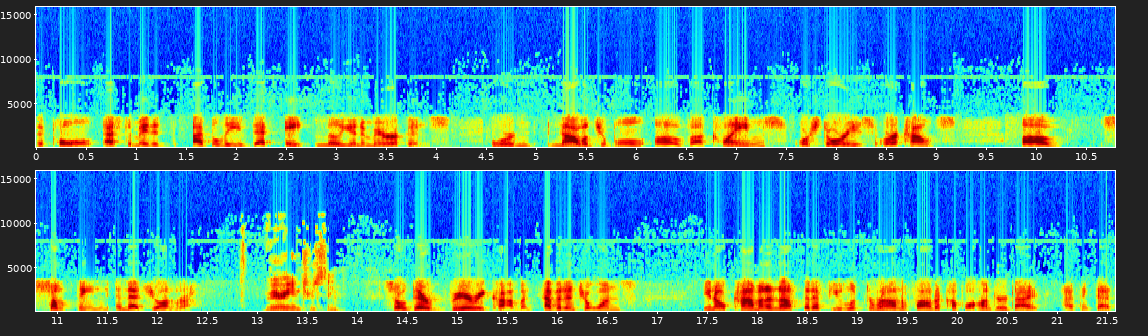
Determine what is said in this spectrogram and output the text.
the poll estimated, I believe, that eight million Americans were knowledgeable of uh, claims or stories or accounts of something in that genre. Very interesting. So they're very common. Evidential ones, you know, common enough that if you looked around and found a couple hundred, I I think that's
